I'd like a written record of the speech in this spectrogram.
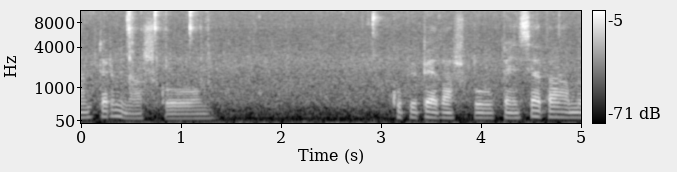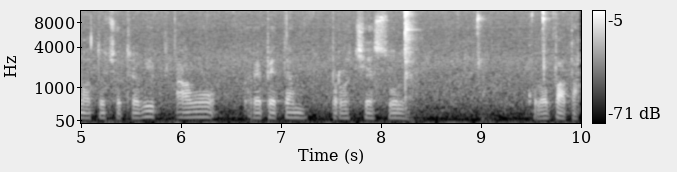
Am terminat și cu cu pipeta și cu penseta, am luat tot ce a trebuit. Am repetăm procesul cu lopata.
